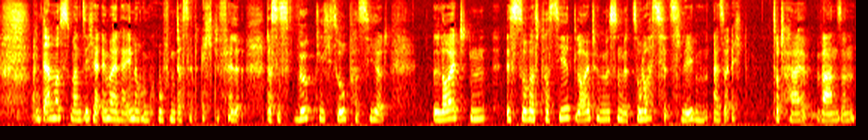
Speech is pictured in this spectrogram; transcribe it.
Und dann muss man sich ja immer in Erinnerung rufen, das sind echte Fälle. Das ist wirklich so passiert. Leuten ist sowas passiert, Leute müssen mit sowas jetzt leben. Also echt total Wahnsinn.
